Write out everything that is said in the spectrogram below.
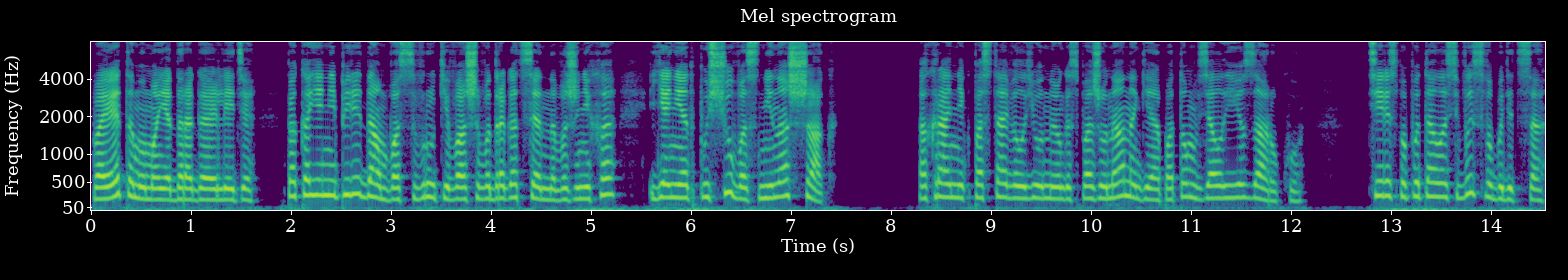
Поэтому, моя дорогая леди, пока я не передам вас в руки вашего драгоценного жениха, я не отпущу вас ни на шаг». Охранник поставил юную госпожу на ноги, а потом взял ее за руку. Терес попыталась высвободиться,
